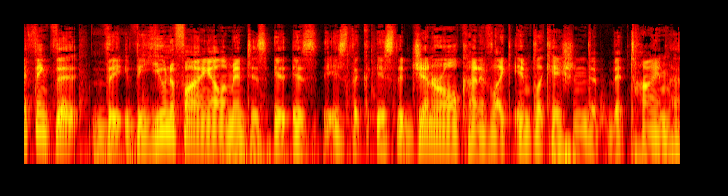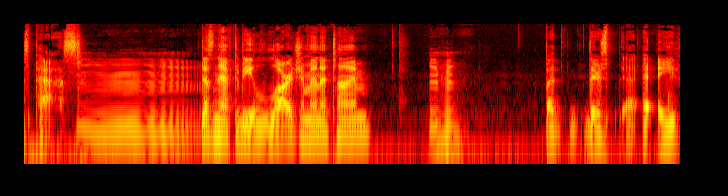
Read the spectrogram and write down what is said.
I think that the the unifying element is is is the is the general kind of like implication that that time has passed. Mm. Doesn't have to be a large amount of time. Mm-hmm. But there's a, a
